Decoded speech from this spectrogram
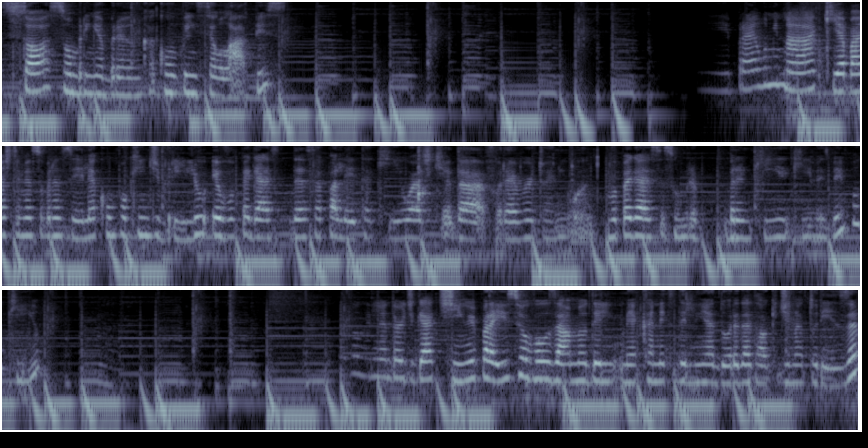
só a sombrinha branca com o pincel lápis. Aqui abaixo da minha sobrancelha com um pouquinho de brilho, eu vou pegar dessa paleta aqui, eu acho que é da Forever 21. Vou pegar essa sombra branquinha aqui, mas bem pouquinho. Delineador de gatinho e para isso eu vou usar meu minha caneta delineadora da Talk de Natureza.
